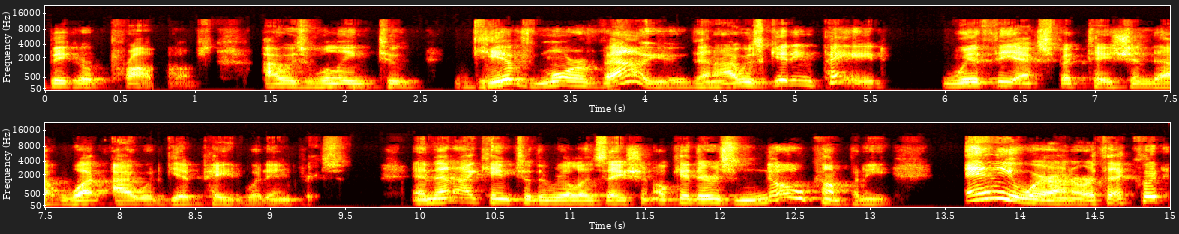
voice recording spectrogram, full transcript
bigger problems. I was willing to give more value than I was getting paid with the expectation that what I would get paid would increase. And then I came to the realization okay, there's no company anywhere on earth that could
